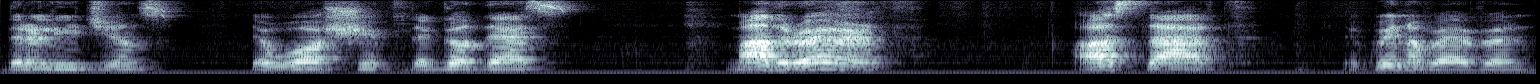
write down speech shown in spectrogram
the religions, the worship, the goddess, Mother Earth, Astarte, the Queen of Heaven,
